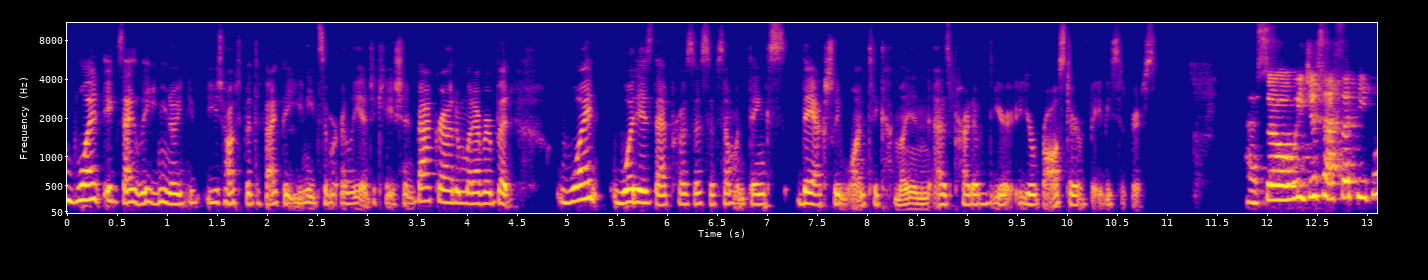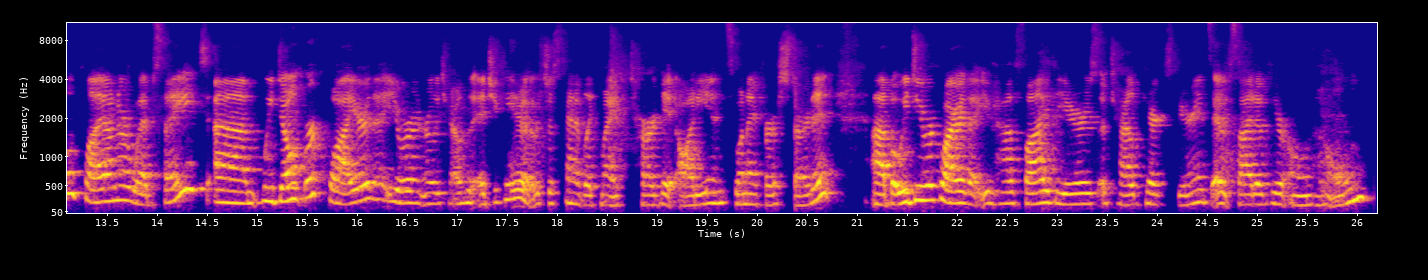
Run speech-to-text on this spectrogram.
What exactly, you know, you, you talked about the fact that you need some early education background and whatever, but what what is that process if someone thinks they actually want to come in as part of your your roster of babysitters? Uh, so we just ask that people apply on our website. Um, we don't require that you're an early childhood educator. That was just kind of like my target audience when I first started. Uh, but we do require that you have five years of childcare experience outside of your own home.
